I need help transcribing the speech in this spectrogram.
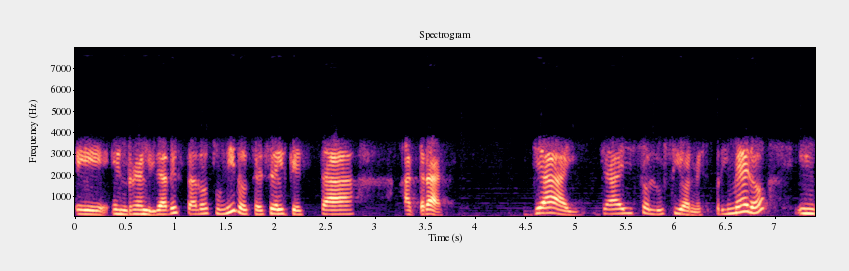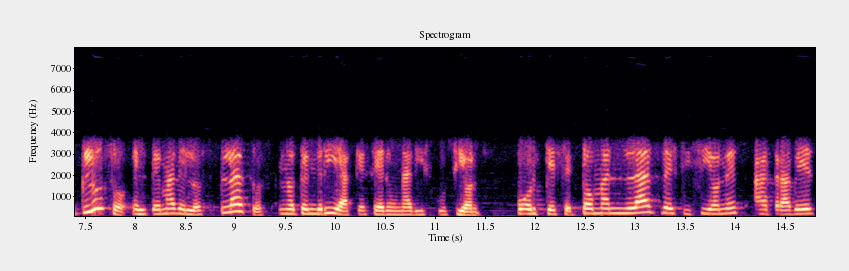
eh, en realidad Estados Unidos es el que está atrás. Ya hay, ya hay soluciones. Primero, incluso el tema de los plazos no tendría que ser una discusión porque se toman las decisiones a través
